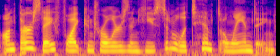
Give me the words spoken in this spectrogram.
On Thursday, flight controllers in Houston will attempt a landing.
